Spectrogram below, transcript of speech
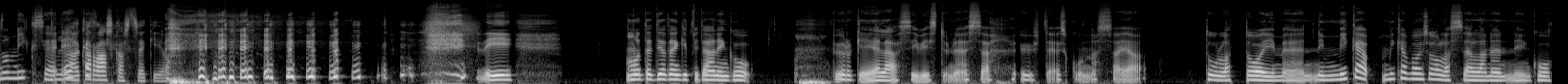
no miksei. Niin aika raskasta sekin on. niin, mutta jotenkin pitää niin kuin pyrkiä elää sivistyneessä yhteiskunnassa ja tulla toimeen, niin mikä, mikä voisi olla sellainen niin kuin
